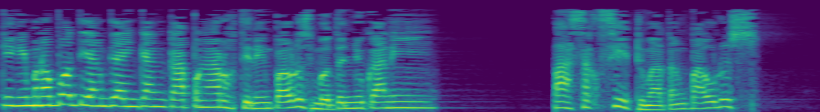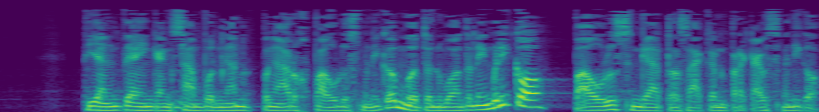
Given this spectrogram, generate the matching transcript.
Kenging menapa tiang-tiang ingkang kapengaruh dening Paulus mboten nyukani pasaksi dumateng Paulus. Tiang-tiang ingkang sampun nganut pengaruh Paulus menika mboten wonten ing mriku. Paulus nggatosaken perkawis menika.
